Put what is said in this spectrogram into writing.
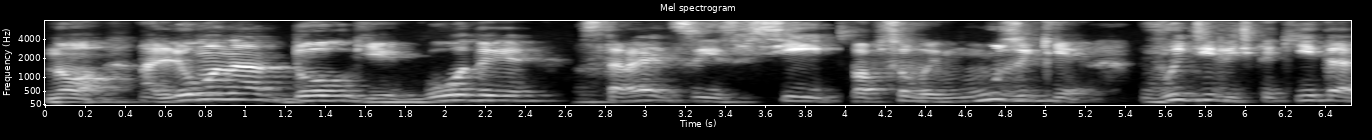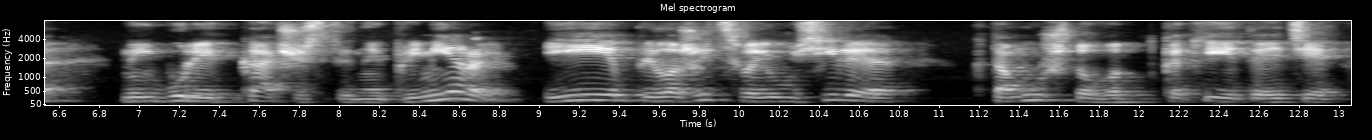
Но Алена долгие годы старается из всей попсовой музыки выделить какие-то наиболее качественные примеры и приложить свои усилия к тому, что вот какие-то эти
